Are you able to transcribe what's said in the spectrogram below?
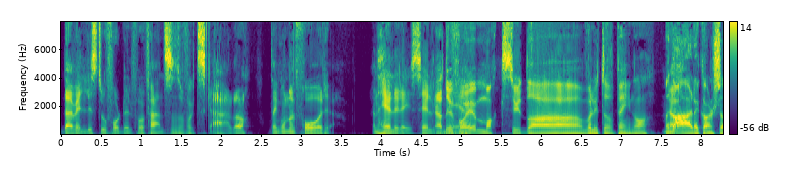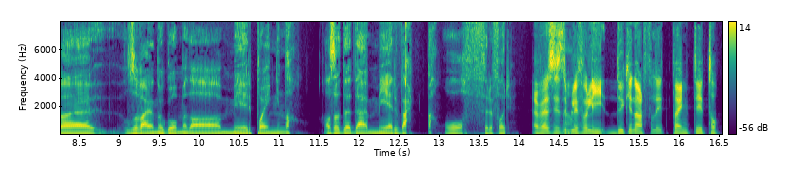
Det er veldig stor fordel for fansen som faktisk er der. da. Tenk om du får en hel racehelg. Ja, du får jo maks ut av valuta for pengene, da. Men da er det kanskje også veien å gå med da mer poeng, da. Altså det, det er mer verdt da, å ofre for. Ja, for jeg synes det blir for li Du kunne i hvert fall gitt poeng til topp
